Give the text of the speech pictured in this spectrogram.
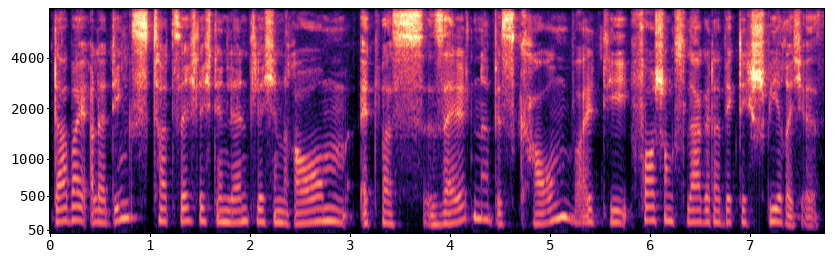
Dabei allerdings tatsächlich den ländlichen Raum etwas seltener bis kaum, weil die Forschungslage da wirklich schwierig ist.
